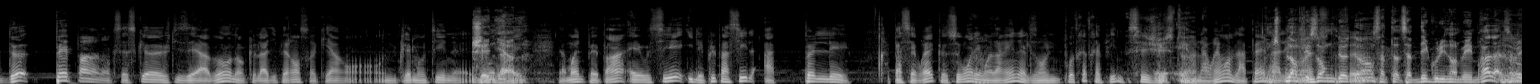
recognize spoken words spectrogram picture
de pépins. Donc, c'est ce que je disais avant. Donc, la différence qu'il y a en une clémentine, et Génial. il y a moins de pépins. Et aussi, il est plus facile à peler. Que c'est vrai que souvent, les mandarines, elles ont une peau très très fine. C'est juste. Et, et on a vraiment de la peine. Tu les- plantes les ongles fait. dedans, ça te, ça te dégouline dans mes bras. Là. Euh,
